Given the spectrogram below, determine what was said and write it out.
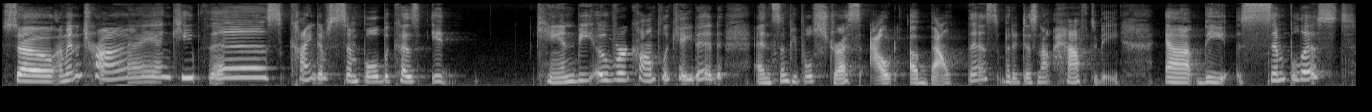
So I'm going to try and keep this kind of simple because it can be overcomplicated, and some people stress out about this, but it does not have to be. Uh, the simplest,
